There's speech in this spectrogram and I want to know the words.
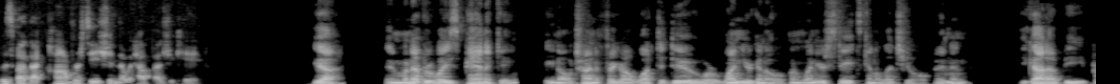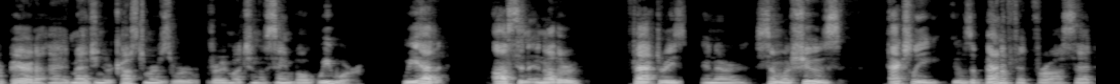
It was about that conversation that would help educate. Yeah. And when everybody's panicking, you know, trying to figure out what to do or when you're going to open, when your state's going to let you open, and you got to be prepared. I imagine your customers were very much in the same boat we were. We had us and, and other factories in our similar shoes. Actually, it was a benefit for us that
